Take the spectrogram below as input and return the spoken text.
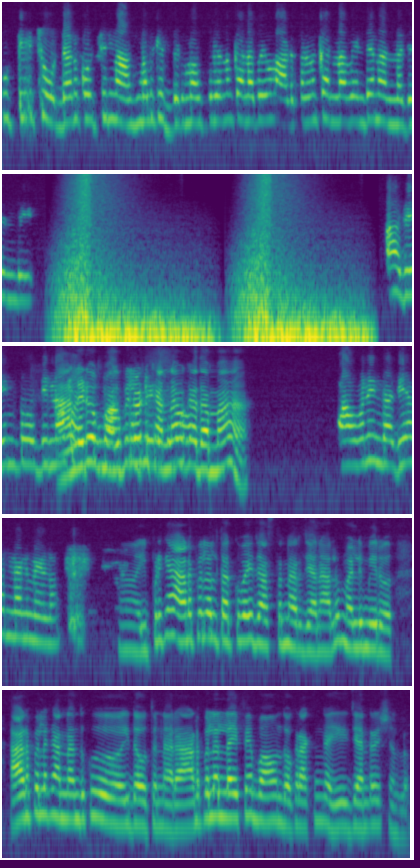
పుట్టి చూడడానికి వచ్చి నాకు మనకి ఇద్దరు మగపిల్లను కనపోయి ఆడపిల్లని కన్నావేంటి అని అన్నదండి. అదేంటో ఆల్రెడీ ఒక మగపిల్లోని కన్నావు. కదమ్మా? అవునండి అదే అన్నాను మేడం. ఇప్పటికే ఆడపిల్లలు తక్కువై చేస్తున్నారు జనాలు. మళ్ళీ మీరు ఆడపిల్లకి అన్నందుకు ఇది అవుతున్నారు ఆడపిల్లల లైఫే బాగుంది ఒక రకంగా ఈ జనరేషన్లో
